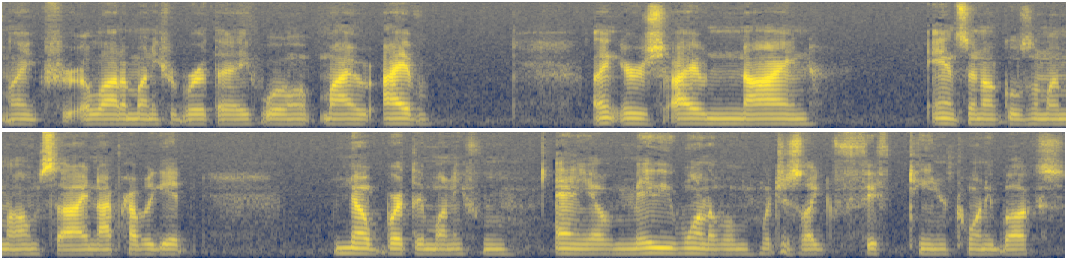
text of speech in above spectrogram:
like for a lot of money for birthday. Well, my I have, I think there's I have nine aunts and uncles on my mom's side, and I probably get no birthday money from any of them. Maybe one of them, which is like 15 or 20 bucks.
